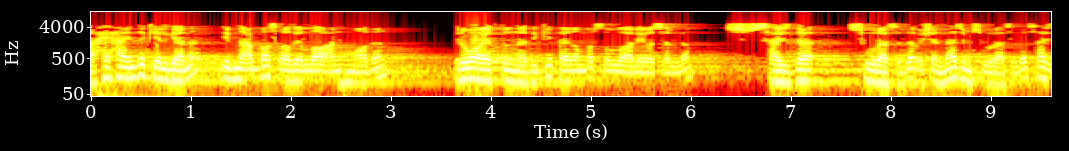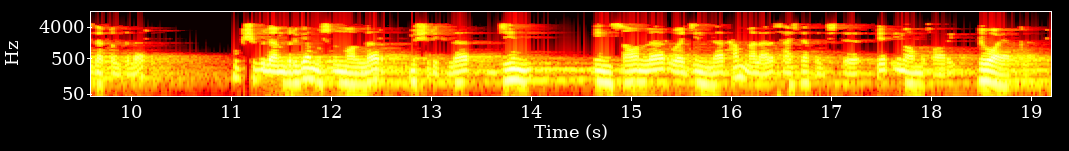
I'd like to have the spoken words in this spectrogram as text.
Sahihaynda kelgani ibn abbos roziyallohu anhudan rivoyat qilinadiki payg'ambar sollallohu alayhi vasallam sajda surasida o'sha najm surasida sajda qildilar. Bu kishi bilan birga musulmonlar mushriklar jin insonlar va jinlar hammalari sajda qilishdi deb imom buxoriy rivoyat qiladi.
